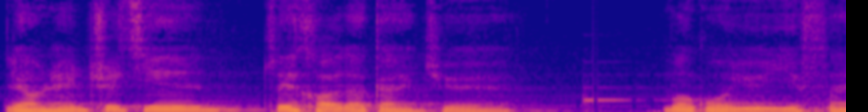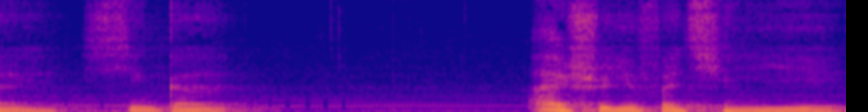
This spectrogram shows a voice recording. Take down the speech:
两人之间最好的感觉，莫过于一份心甘。爱是一份情谊，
